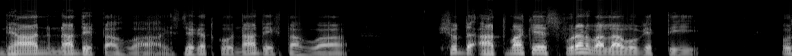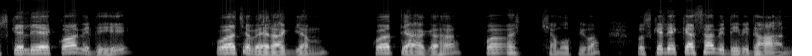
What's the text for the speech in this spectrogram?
ध्यान ना देता हुआ, इस जगत को ना देखता हुआ, शुद्ध आत्मा के स्फुरण वाला वो व्यक्ति, उसके लिए क्व विधि क्व च वैराग्यम क्व त्याग, क्व क्षमोपि उसके लिए कैसा विधि विधान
